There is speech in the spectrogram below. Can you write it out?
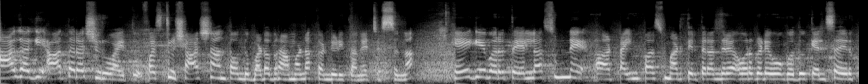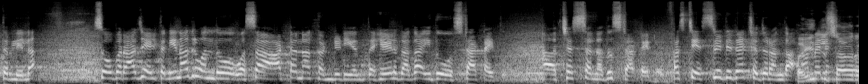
ಹಾಗಾಗಿ ಆತರ ತರ ಶುರುವಾಯ್ತು. ಫಸ್ಟ್ ಶಾಶ ಅಂತ ಒಂದು ಬಡ ಬ್ರಾಹ್ಮಣ ಕಂಡಿಡಿತಾನೆ ಚೆಸ್ಸನ್ನ ಹೇಗೆ ಬರುತ್ತೆ? ಎಲ್ಲ ಸುಮ್ಮನೆ ಟೈಮ್ ಪಾಸ್ ಮಾಡ್ತಿರ್ತಾರೆ. ಅಂದ್ರೆ ಹೊರಗಡೆ ಹೋಗೋದು ಕೆಲಸ ಇರ್ತಿರ್ಲಿಲ್ಲ. ಸೊ ಒಬ್ಬ ರಾಜ ಹೇಳ್ತಾನೆ ಏನಾದ್ರೂ ಒಂದು ಹೊಸ ಆಟನ ಕಂಡಿಡಿ ಅಂತ ಹೇಳಿದಾಗ ಇದು ಸ್ಟಾರ್ಟ್ ಆಯ್ತು. ಚೆಸ್ ಅನ್ನೋದು ಸ್ಟಾರ್ಟ್ ಆಯ್ತು. ಫಸ್ಟ್ ಹೆಸರಿದೆ ಚದುರಂಗ. ಐದು ಆಮೇಲೆ ಸಾವಿರ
